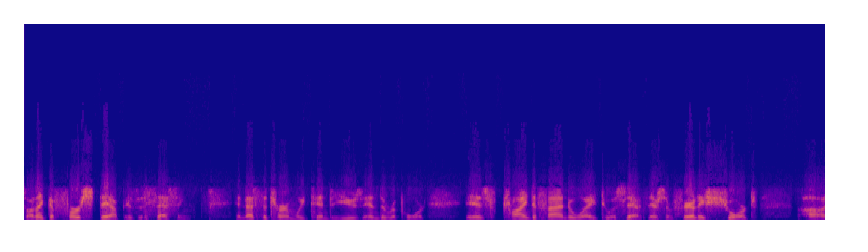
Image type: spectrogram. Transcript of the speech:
So I think the first step is assessing, and that's the term we tend to use in the report, is trying to find a way to assess. There's some fairly short uh,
